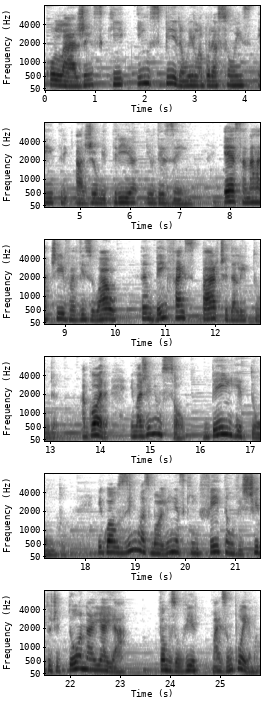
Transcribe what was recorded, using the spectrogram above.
colagens que inspiram elaborações entre a geometria e o desenho. Essa narrativa visual também faz parte da leitura. Agora, imagine um sol bem redondo, igualzinho às bolinhas que enfeitam o vestido de Dona Yaya. Vamos ouvir mais um poema.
